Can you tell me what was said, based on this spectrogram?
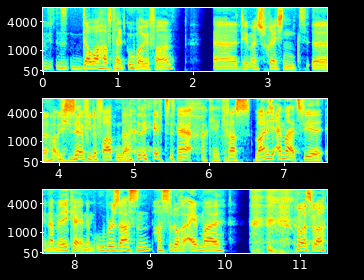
dauerhaft halt Uber gefahren. Äh, dementsprechend äh, habe ich sehr viele Fahrten da erlebt. ja, okay, krass. War nicht einmal, als wir in Amerika in einem Uber saßen, hast du doch einmal Was war?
